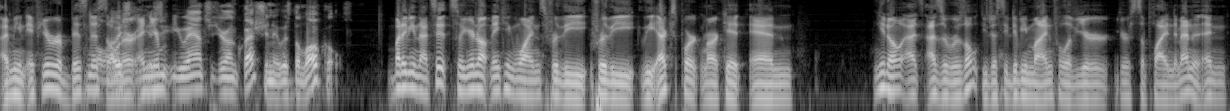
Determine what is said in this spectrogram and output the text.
I mean, if you're a business well, owner and you're you answered your own question, it was the locals. But I mean, that's it. So you're not making wines for the for the the export market, and you know, as as a result, you just need to be mindful of your your supply and demand. And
